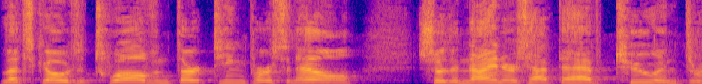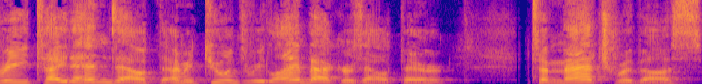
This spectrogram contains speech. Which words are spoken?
Let's go to 12 and 13 personnel. So the Niners have to have two and three tight ends out there. I mean, two and three linebackers out there to match with us.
